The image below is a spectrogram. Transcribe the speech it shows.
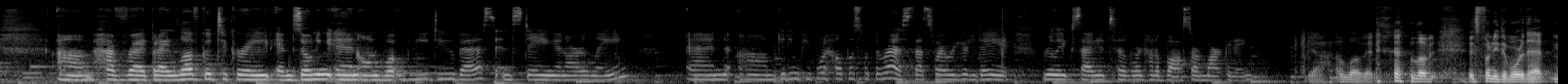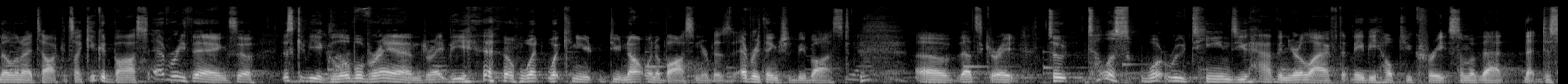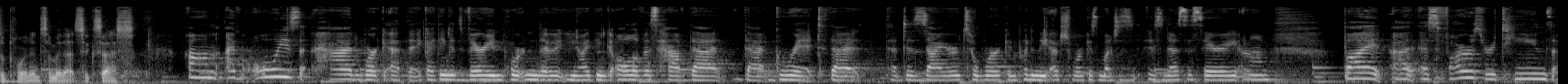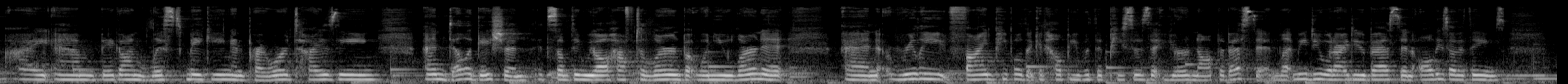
um, have read, but I love Good to Great and zoning in on what we do best and staying in our lane and um, getting people to help us with the rest. That's why we're here today. Really excited to learn how to boss our marketing. Yeah, I love it. I love it. It's funny, the more that Mel and I talk, it's like you could boss everything. So this could be a global brand, right? Be what what can you do not want to boss in your business? Everything should be bossed. Yeah. Uh, that's great. So tell us what routines you have in your life that maybe helped you create some of that that discipline and some of that success. Um, I've always had work ethic. I think it's very important that you know. I think all of us have that that grit, that that desire to work and put in the extra work as much as is necessary. Um, but uh, as far as routines, I am big on list making and prioritizing and delegation. It's something we all have to learn, but when you learn it and really find people that can help you with the pieces that you're not the best in. Let me do what I do best and all these other things.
